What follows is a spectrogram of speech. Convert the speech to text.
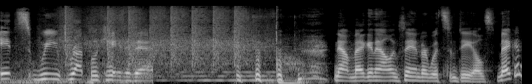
It's we replicated it. now Megan Alexander with some deals. Megan?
